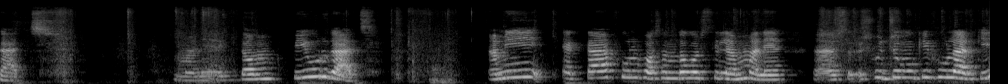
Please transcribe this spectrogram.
গাছ। মানে একদম পিওর গাছ। আমি একটা ফুল পছন্দ করছিলাম মানে সূর্যমুখী ফুল আর কি।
